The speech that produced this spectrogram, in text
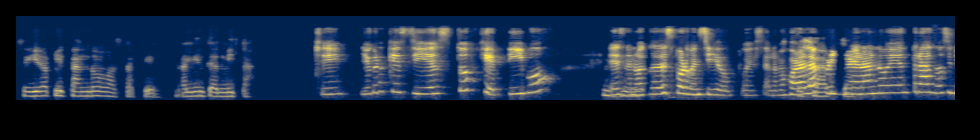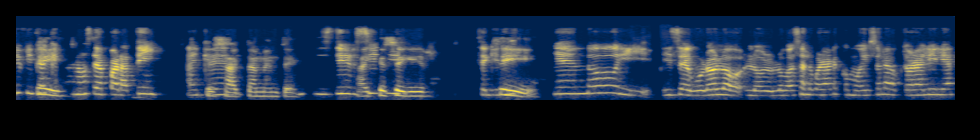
seguir aplicando hasta que alguien te admita. Sí, yo creo que si es tu objetivo, este, no te des por vencido, pues a lo mejor a la primera no entras, no significa que no sea para ti. Hay que Exactamente. Hay que seguir. Seguir yendo y, y, seguro lo, lo, vas a lograr, como dice la doctora Lilia,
